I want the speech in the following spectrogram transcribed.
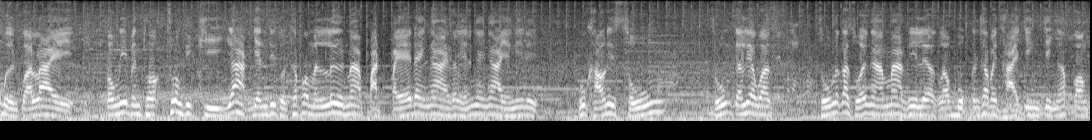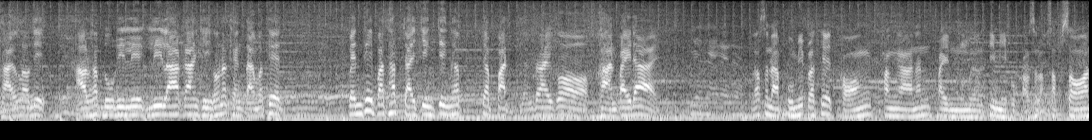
20,000 กว่าไร่ ตรงนี้เป็นช่วงที่ขี่ยากเย็นที่สุดครับเพราะมันลื่นมากปัดเป๋ได้ง่ายครับเห็นง่าย ๆ อย่างนี้นี่ภูเขานี่สูง สูงจะเรียกว่าสูงแล้วก็สวยงามมากที่เลือกเราบุกกันเข้าไปถ่ายจริง ๆ ครับกองถ่ายของเรานี่เอาละครับดูลีลีลีลาการขี่ของนักแข่งต่างประเทศ เป็นที่ประทับใจจริง ๆ ครับ จะปัดอย่างไรก็ผ่านไปได้ ลักษณะภูมิประเทศของพังงานั้นเป็นเมืองที่มีภูเขาสลับซับซ้อน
